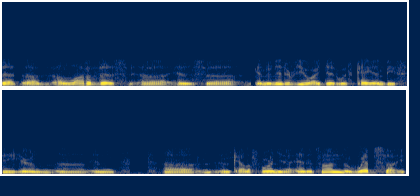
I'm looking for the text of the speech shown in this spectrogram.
that uh, a lot of this uh, is uh, in an interview I did with KNBC here in uh, in, uh, in California, and it's on the website.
